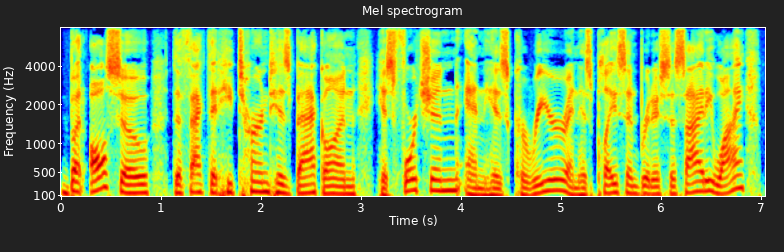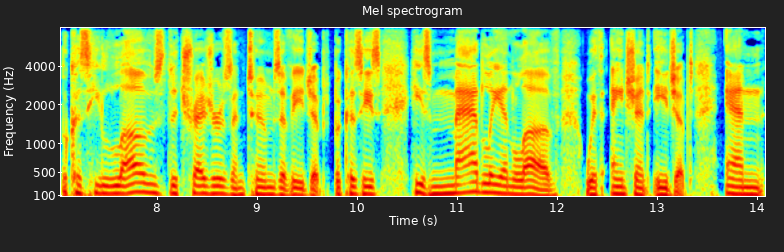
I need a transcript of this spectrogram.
But also the fact that he turned his back on his fortune and his career and his place in British society. Why? Because he loves the treasures and tombs of Egypt, because he's, he's madly in love with ancient Egypt. And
